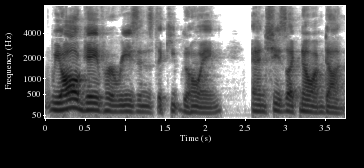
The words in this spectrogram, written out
we all gave her reasons to keep going, and she's like, "No, I'm done."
